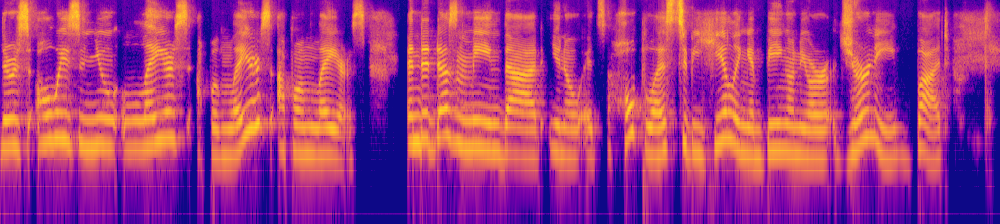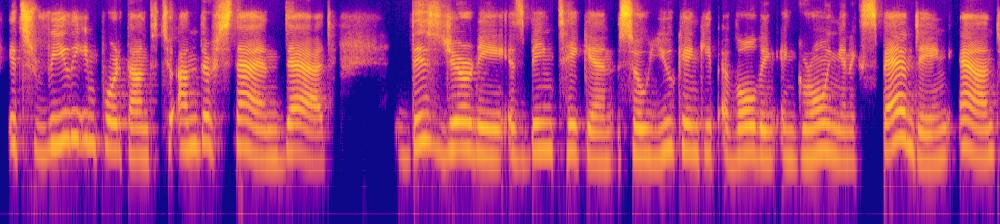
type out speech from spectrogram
there's always new layers upon layers upon layers. And it doesn't mean that, you know, it's hopeless to be healing and being on your journey, but it's really important to understand that this journey is being taken so you can keep evolving and growing and expanding. And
